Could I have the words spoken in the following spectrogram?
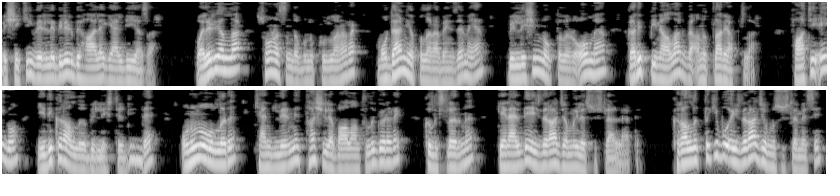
ve şekil verilebilir bir hale geldiği yazar. Valeryalılar sonrasında bunu kullanarak modern yapılara benzemeyen, birleşim noktaları olmayan garip binalar ve anıtlar yaptılar. Fatih Aegon 7 krallığı birleştirdiğinde onun oğulları kendilerini taş ile bağlantılı görerek kılıçlarını genelde ejderha camıyla süslerlerdi. Krallıktaki bu ejderha camı süslemesi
